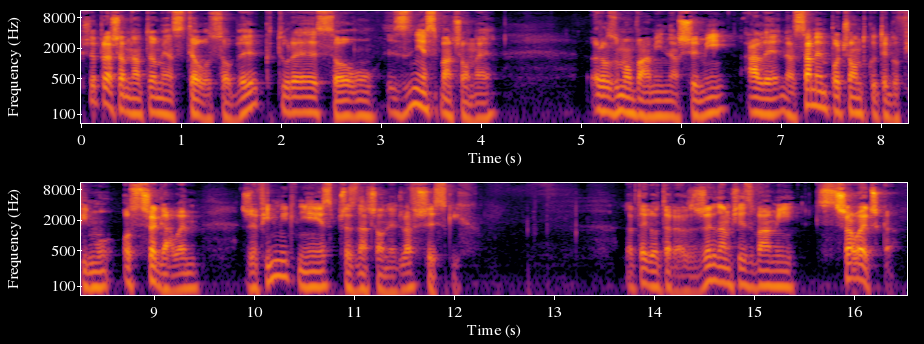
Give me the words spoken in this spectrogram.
Przepraszam natomiast te osoby, które są zniesmaczone rozmowami naszymi, ale na samym początku tego filmu ostrzegałem, że filmik nie jest przeznaczony dla wszystkich. Dlatego teraz żegnam się z Wami. Strzałeczka.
